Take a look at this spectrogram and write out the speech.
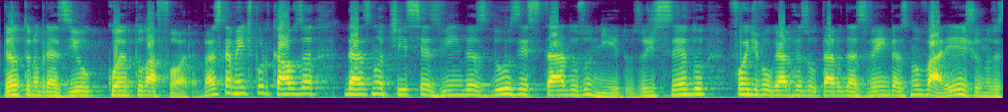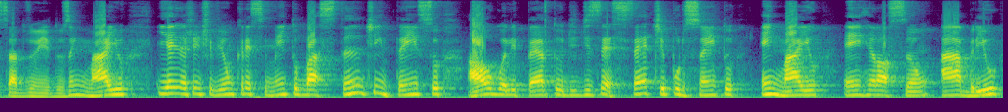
tanto no Brasil quanto lá fora? Basicamente por causa das notícias vindas dos Estados Unidos. Hoje cedo foi divulgado o resultado das vendas no varejo nos Estados Unidos em maio e aí a gente viu um crescimento bastante intenso, algo ali perto de 17% em maio em relação a abril,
